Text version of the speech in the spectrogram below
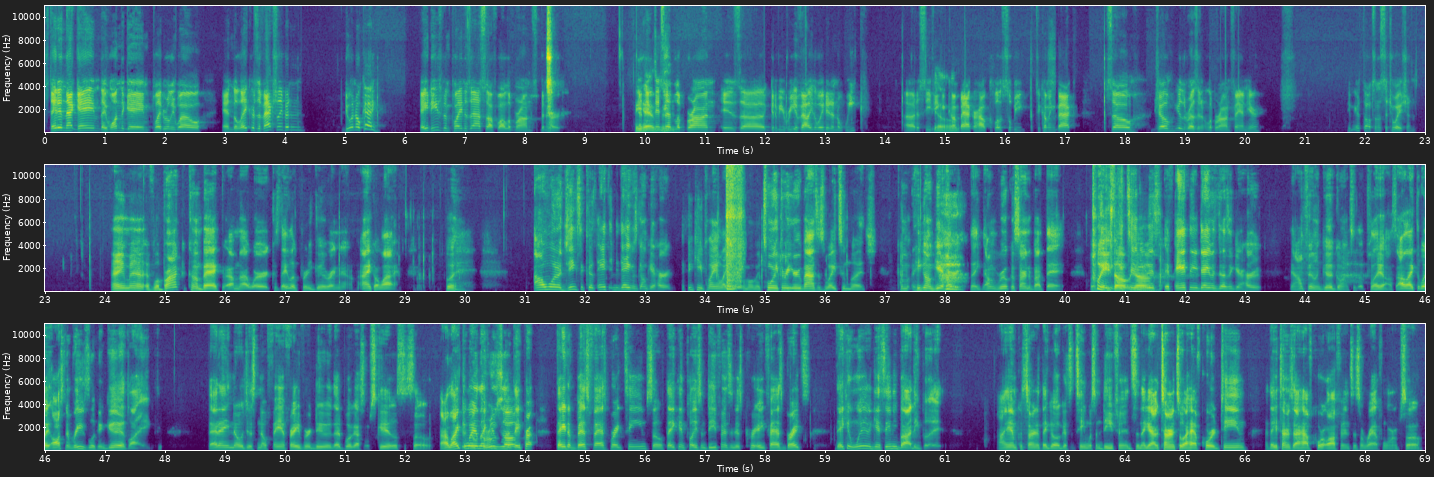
Stayed in that game. They won the game. Played really well, and the Lakers have actually been doing okay. AD's been playing his ass off while LeBron's been hurt. He I think has they been. said LeBron is uh, going to be reevaluated in a week uh, to see if he can come back or how close he'll be to coming back. So, Joe, you're the resident LeBron fan here. Give me your thoughts on the situation. Hey man, if LeBron could come back, I'm not worried because they look pretty good right now. I ain't gonna lie, but I don't want to jinx it because Anthony Davis is gonna get hurt if he keep playing like this. Come on, man, 23 rebounds is way too much. Come, he gonna get hurt. Like I'm real concerned about that. But Please don't, this. If Anthony Davis doesn't get hurt, then I'm feeling good going to the playoffs. I like the way Austin Reaves looking good. Like that ain't no just no fan favorite dude. That boy got some skills. So I like the The way Lakers look. They pro- they the best fast break team. So if they can play some defense and just create fast breaks, they can win against anybody. But I am concerned if they go against a team with some defense and they got to turn into a half court team. If they turn to a half court offense, it's a wrap for them. So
